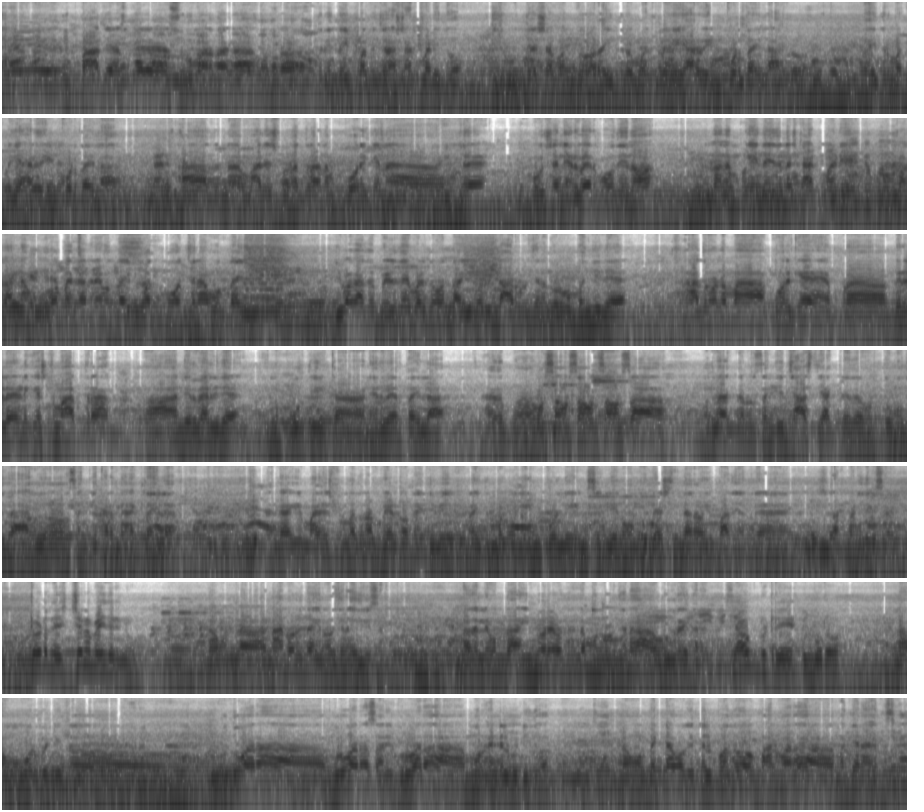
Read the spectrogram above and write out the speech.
ಈ ಪಾದಯಾತ್ರೆ ಶುರು ಮಾಡಿದಾಗ ಒಂದು ಹತ್ತರಿಂದ ಇಪ್ಪತ್ತು ಜನ ಸ್ಟಾರ್ಟ್ ಮಾಡಿದ್ದು. ಇದ್ರ ಉದ್ದೇಶ ಬಂದು ರೈತರ ಮಕ್ಕಳಿಗೆ ಯಾರು ಹೆಣ್ಣು ಕೊಡ್ತಾ ಇಲ್ಲ. ರೈತರ ಮಕ್ಕಳಿಗೆ ಯಾರು ಹೆಣ್ಣು ಕೊಡ್ತಾ ಇಲ್ಲ. ಅದನ್ನ ಮಾದೇಶ್ವರನ ಹತ್ರ ನಮ್ಮ ಕೋರಿಕೆನ ಇಟ್ಟರೆ ಬಹುಶಃ ನೆರವೇರ್ಬೋದೇನೋ ನಂಬಿಕೆಯಿಂದ ಇದನ್ನ ಸ್ಟಾರ್ಟ್ ಮಾಡಿ, ಇವಾಗ ನಾವು ಹೋಗ್ಬೇಕಾದ್ರೆ ಒಂದು ಇಪ್ಪತ್ತ್ ಮೂವತ್ತು ಜನ ಹೋಗ್ತಾ ಇದ್ವಿ. ಇವಾಗ ಅದು ಬೆಳೆದೇ ಬೆಳೆದು ಒಂದು ಐನೂರಿಂದ ಆರುನೂರು ಜನದವರೆಗೂ ಬಂದಿದೆ. ಆದರೂ ನಮ್ಮ ಕೋರಿಕೆ ಪ್ರ ಬೆರಳೆಣಿಕೆಯಷ್ಟು ಮಾತ್ರ ನೆರವೇರಿದೆ. ಇನ್ನು ಪೂರ್ತಿ ಕ, ನೆರವೇರ್ತಾ ಇಲ್ಲ. ವರ್ಷ ವರ್ಷ ವರ್ಷ ವರ್ಷ ಮದುವೆ ಆಗದಿರೋ ಸಂಖ್ಯೆ ಜಾಸ್ತಿ ಆಗ್ತಾ ಇದೆ ಹೊರತು ಮದುವೆ ಆಗಿರೋ ಸಂಖ್ಯೆ ಕಡಿಮೆ ಆಗ್ತಾ ಇಲ್ಲ. ಹಾಗಾಗಿ ಮಹೇಶ್ವರನ ಹತ್ರ ಬೇಡ್ಕೊತಾ ಇದ್ದೀವಿ. ರೈತರ ಮಕ್ಕಳಿಗೆ ಹೆಣ್ಣು ಕೊಡಲಿ ಹೆಣ್ಣು ಸಿಗಲಿ ಅನ್ನೋ ಒಂದು ಉದ್ದೇಶದಿಂದ ನಾವು ಈ ಪಾದಯಾತ್ರೆ ಸ್ಟಾರ್ಟ್ ಮಾಡಿದ್ದೀವಿ ಸರ್. ಟೋಟಲ್ ಎಷ್ಟು ಜನ ಬೈದ್ರಿ ನೀವು? ನಾವೊಂದು ನಾನ್ನೂರಿಂದ ಐನೂರು ಜನ ಇದ್ದೀವಿ ಸರ್. ಅದರಲ್ಲಿ ಒಂದು ಇನ್ನೂರೈವತ್ತರಿಂದ ಮುನ್ನೂರು ಜನ ಹುಡುಗರೇ ಇದ್ದಾರೆ. ಯಾವಾಗ ಬಿಟ್ರಿ ನಿಮ್ಮೂರು? ನಾವು ಊರು ಬಿಟ್ಟಿದ್ದು ಬುಧವಾರ ಗುರುವಾರ ಸಾರಿ ಗುರುವಾರ ಮೂರು ಗಂಟೆಲಿ ಬಿಟ್ಟಿದ್ದು. ನಾವು ಬೆಟ್ಟ ಹೋಗಿ ತಲುಪೋದು ಭಾನುವಾರ ಮಧ್ಯಾಹ್ನ ಆಗುತ್ತೆ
